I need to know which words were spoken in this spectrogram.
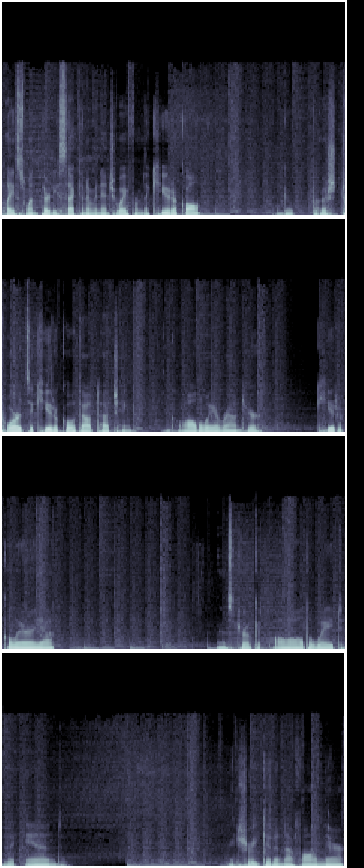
Place 1 32nd of an inch away from the cuticle. Go push towards the cuticle without touching. Go all the way around your cuticle area. And stroke it all the way to the end. Make sure you get enough on there.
